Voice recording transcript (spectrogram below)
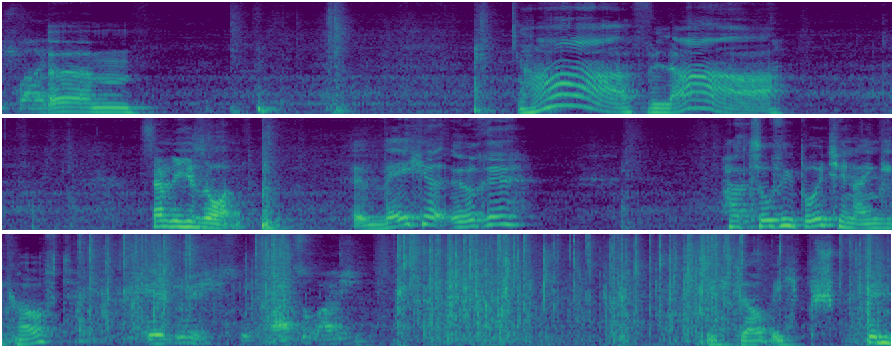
ich weiß. Ähm. Ah, Vla. Sämtliche Sorten. Äh, Welcher Irre hat so viel Brötchen eingekauft? Geh durch, es wird gerade so reichen. Ich glaube, ich spinn.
